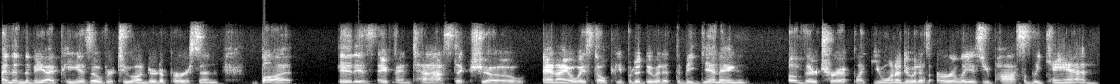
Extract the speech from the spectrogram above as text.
and then the VIP is over 200 a person. But it is a fantastic show, and I always tell people to do it at the beginning of their trip. Like you want to do it as early as you possibly can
